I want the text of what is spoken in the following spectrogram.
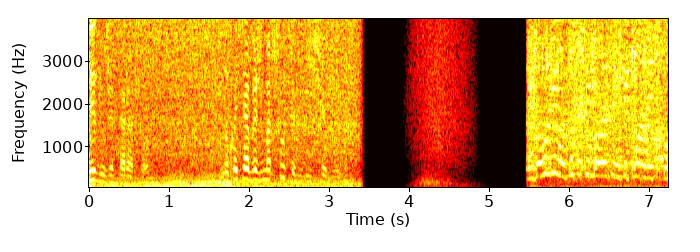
не дуже хорошо. Ну хоча б ж маршруток більше було. Загоріло тут таке малесеньке плам'ячко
